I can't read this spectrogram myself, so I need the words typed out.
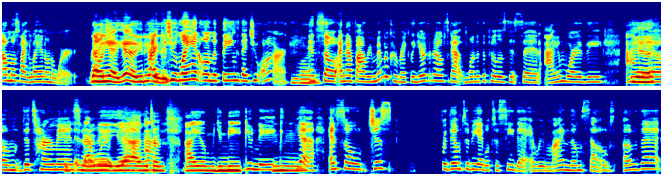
almost like laying on a word. No, right? yeah, yeah, it is. Right, because you're laying on the things that you are. You are. And so, and if I remember correctly, your girls got one of the pillows that said, I am worthy, I Yeah. am determined. Is that what? Yeah, I'm determined. I am unique. unique. Mhm. Yeah. And so just for them to be able to see that and remind themselves of that,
